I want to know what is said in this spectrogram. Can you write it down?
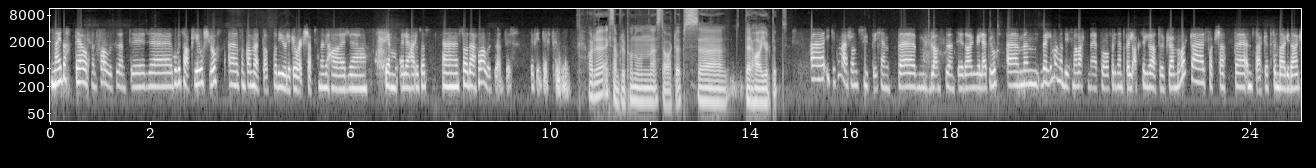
Nei da, det er åpent for alle studenter, eh, hovedsakelig i Oslo, eh, som kan møte opp på de ulike workshopsene vi har eh, eller her hos oss. Eh, så det er for alle studenter, definitivt. Har dere eksempler på noen startups eh, dere har hjulpet? Eh, ikke som er sånn superkjente blant studenter i dag, vil jeg tro. Eh, men veldig mange av de som har vært med på f.eks. akseleratorprogrammet vårt, er fortsatt eh, en startup den dag i dag,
